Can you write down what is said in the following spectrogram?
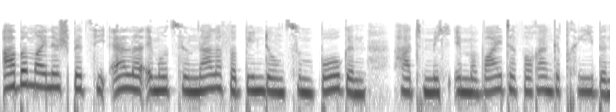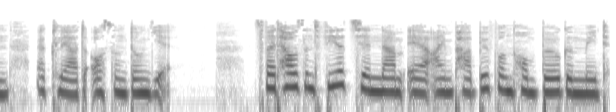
Aber meine spezielle emotionale Verbindung zum Bogen hat mich immer weiter vorangetrieben, erklärt Osun Dongye. 2014 nahm er ein paar Büffelhornbögen mit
